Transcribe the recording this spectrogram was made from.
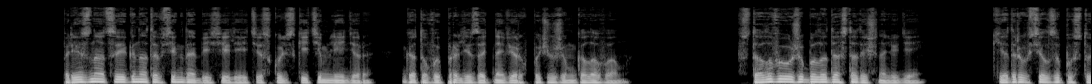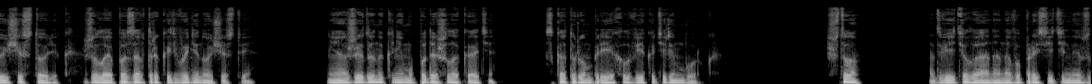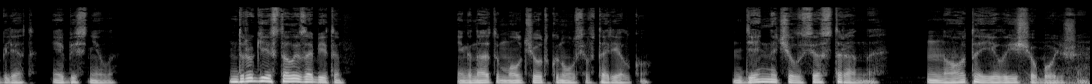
Признаться, Игната всегда бесили эти скользкие тимлидеры, готовые пролезать наверх по чужим головам. В столовой уже было достаточно людей. Кедров сел за пустующий столик, желая позавтракать в одиночестве. Неожиданно к нему подошла Катя, с которым приехал в Екатеринбург. «Что?» — ответила она на вопросительный взгляд и объяснила. «Другие столы забиты, Игнат молча уткнулся в тарелку. День начался странно, но таил еще больше.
